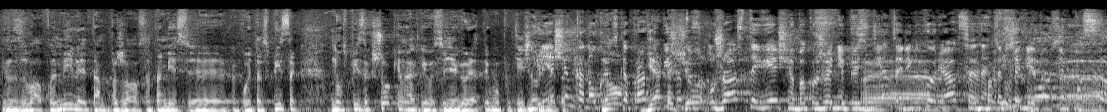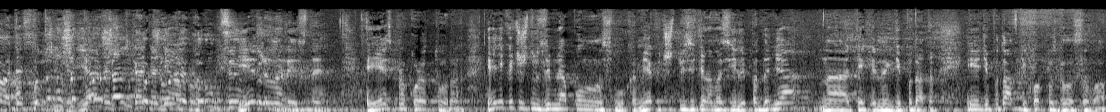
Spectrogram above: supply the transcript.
и называл фамилии, там, пожалуйста, там есть э, какой-то список, но список Шокина, как его сегодня говорят, его практически Ну, нет. Лещенко на Но украинской правде я пишет хочу- ужасные вещи об окружении президента, и никакой реакции на это все нет. Його не посадять, тому що Послушайте, я хочу Порошенко сказать один очолює вопрос. корупцію в Есть Україні. журналисты, и есть прокуратура. Я не хочу, чтобы земля полнила слухом. Я хочу, чтобы действительно носили подання на тех или иных депутатов, и депутатский корпус голосовал.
